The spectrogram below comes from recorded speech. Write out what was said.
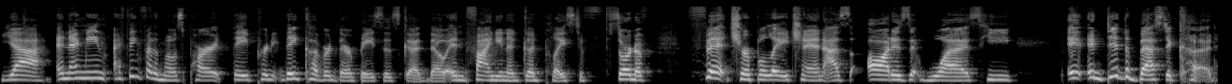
Yeah, and I mean, I think for the most part, they pretty they covered their bases good though, in finding a good place to f- sort of fit Triple H in. As odd as it was, he it, it did the best it could.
